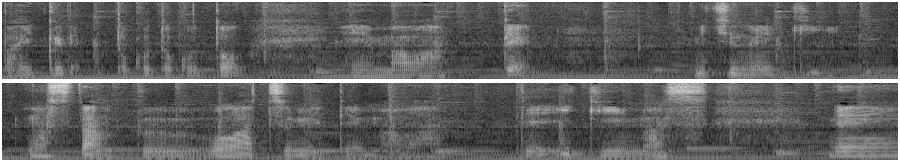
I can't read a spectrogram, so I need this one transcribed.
バイクでとことこと、えー、回って道の駅のスタンプを集めて回っていきます。で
